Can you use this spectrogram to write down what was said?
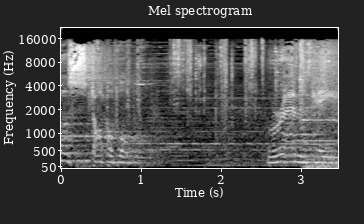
Unstoppable. Rampage.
